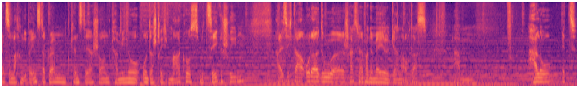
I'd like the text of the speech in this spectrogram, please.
Kannst du machen über Instagram, kennst du ja schon, Camino-Markus mit C geschrieben, heiße ich da. Oder du äh, schreibst mir einfach eine Mail, gerne auch das. Ähm, hallo at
